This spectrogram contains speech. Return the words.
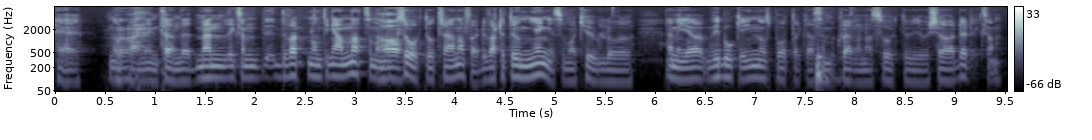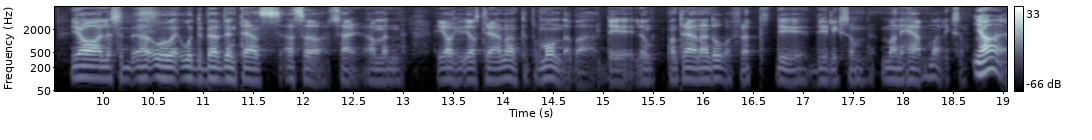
eh, no pun intended. Men liksom, det, det var någonting annat som man Ja. också åkte och tränade för. Det var ett umgänge som var kul. Och, ja, men jag, vi bokade in oss på åttaklassen på kvällarna så åkte vi och körde. Liksom. Ja, eller så, och, och det behövde inte ens, alltså så här, ja men jag, jag tränar inte på måndag bara, det är lugnt, man tränar ändå för att det, det är liksom, man är hemma liksom. Ja, ja,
